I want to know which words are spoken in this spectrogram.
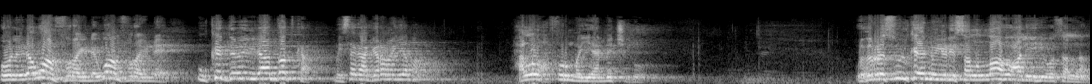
oo la yidhaha waan furayne waan furayne uu ka daba yidhaha dadka ma isagaa garanayaba halla wax furmayaa ma jiro wuxuu rasuulkeennu yidhi sal allahu calayhi wasalam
